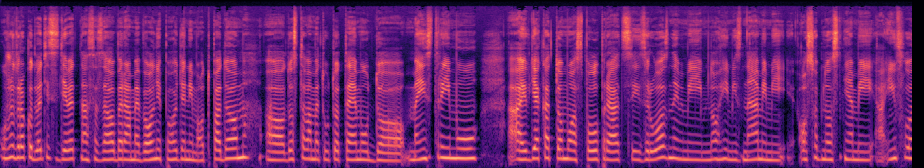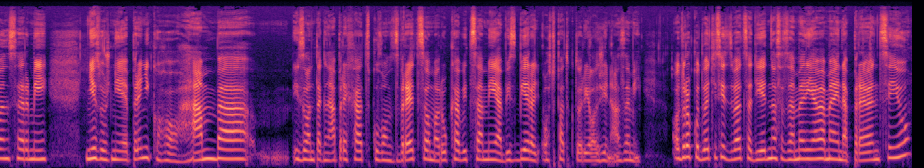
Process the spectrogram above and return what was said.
Už od roku 2019 sa zaoberáme voľne pohodeným odpadom. Dostávame túto tému do mainstreamu a aj vďaka tomu a spolupráci s rôznymi mnohými známymi osobnostňami a influencermi dnes už nie je pre nikoho hamba ísť len tak na prechádzku von s vrecom a rukavicami a vyzbierať odpad, ktorý leží na zemi. Od roku 2021 sa zameriavame aj na prevenciu,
